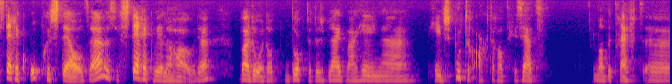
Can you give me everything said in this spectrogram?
sterk opgesteld. Hè, zich sterk willen houden. Waardoor dat dokter dus blijkbaar geen, uh, geen spoed erachter had gezet. Wat betreft uh,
